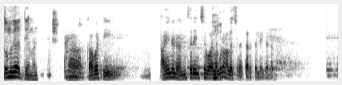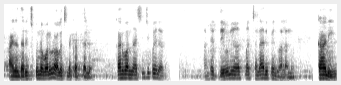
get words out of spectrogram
తొమ్మిదో అధ్యాయం కాబట్టి ఆయనను అనుసరించే వాళ్ళు కూడా ఆలోచనకర్తలే కదా. ఆయన ధరించుకున్న వాళ్ళు కూడా ఆలోచనకర్తలు. కానీ వాళ్ళు నశించిపోయినారు. అంటే దేవుని ఆత్మ చలారిపోయింది వాళ్ళలో. కానీ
